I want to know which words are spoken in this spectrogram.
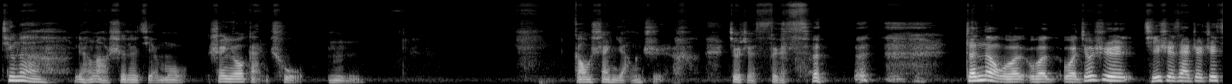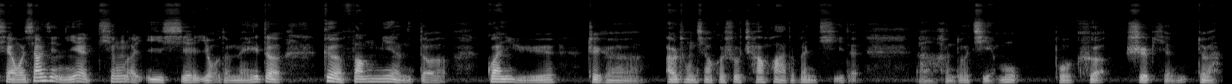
听了梁老师的节目，深有感触。嗯，高山仰止，就这四个字，真的，我我我就是，其实在这之前，我相信你也听了一些有的没的各方面的关于这个儿童教科书插画的问题的，啊，很多节目、播客、视频，对吧？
